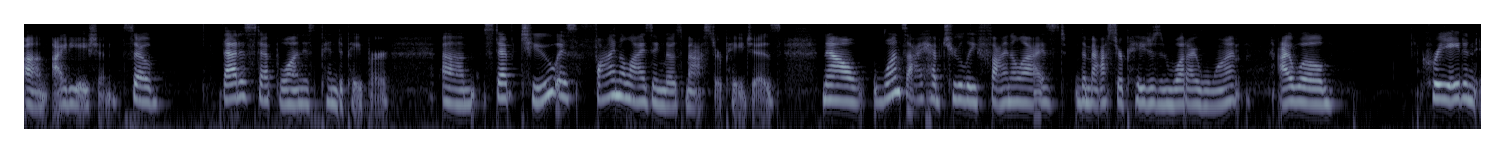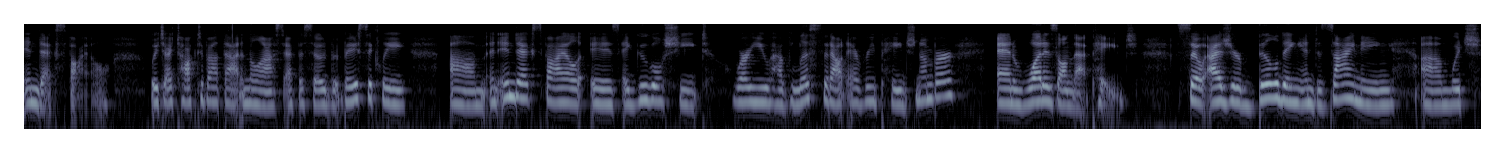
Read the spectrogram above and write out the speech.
um, ideation. So that is step one is pen to paper. Um, step two is finalizing those master pages. Now, once I have truly finalized the master pages and what I want, I will create an index file, which I talked about that in the last episode. But basically, um, an index file is a Google Sheet where you have listed out every page number and what is on that page. So as you're building and designing, um, which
